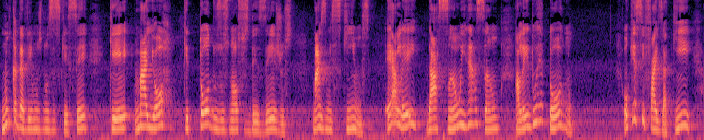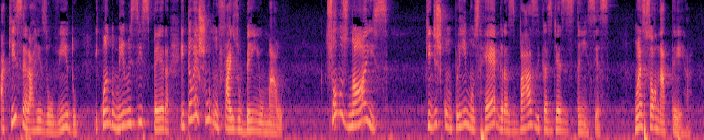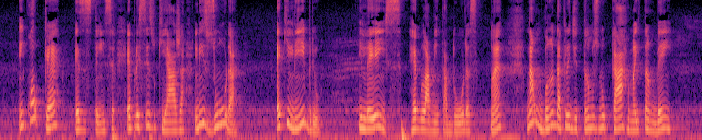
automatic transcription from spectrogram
Nunca devemos nos esquecer que maior que todos os nossos desejos mais mesquinhos é a lei da ação e reação, a lei do retorno. O que se faz aqui, aqui será resolvido e quando menos se espera. Então Exu não faz o bem e o mal. Somos nós que descumprimos regras básicas de existências. Não é só na Terra. Em qualquer existência é preciso que haja lisura equilíbrio e leis regulamentadoras. Né? Na Umbanda acreditamos no karma e também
